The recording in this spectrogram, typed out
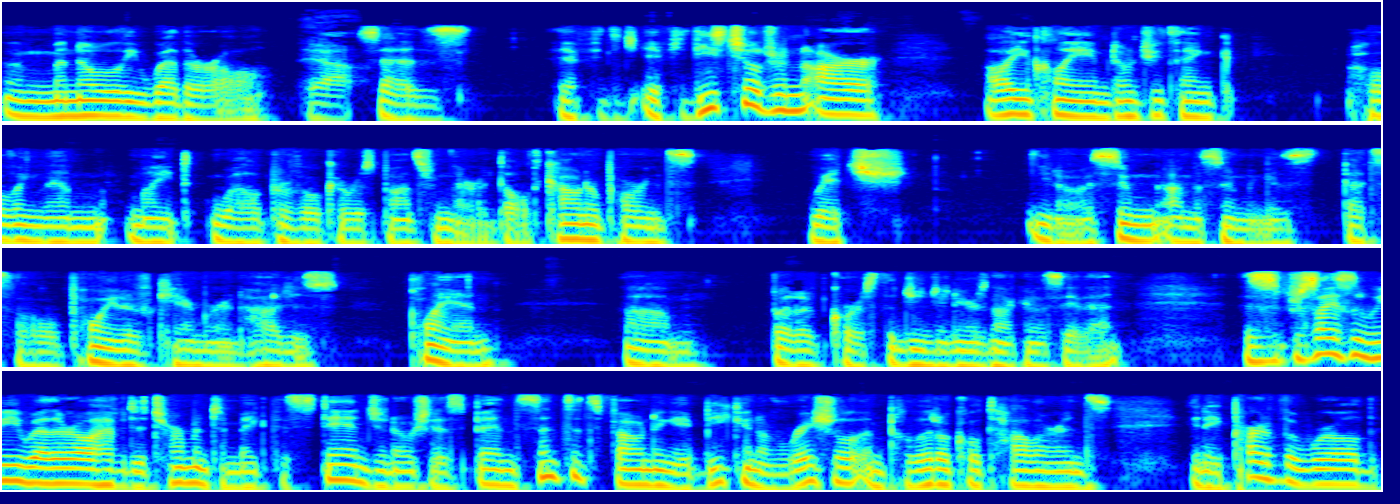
Manoli Wetherell. Yeah. says if if these children are all you claim, don't you think holding them might well provoke a response from their adult counterparts, which you know assume I'm assuming is that's the whole point of Cameron Hodges' plan. Um, but of course, the engineer is not going to say that. This is precisely we Wetherell have determined to make the stand Genosha has been since its founding a beacon of racial and political tolerance in a part of the world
